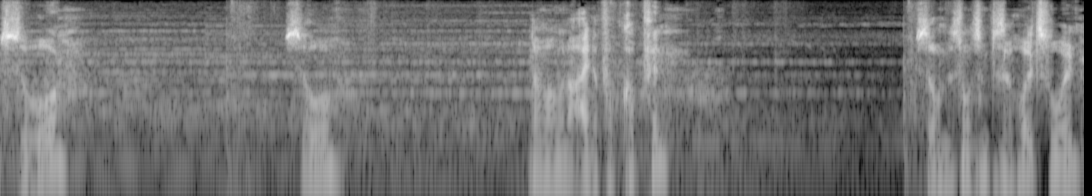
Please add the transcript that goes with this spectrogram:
So. So. Da machen wir noch eine vor Kopf hin. So, müssen wir uns ein bisschen Holz holen.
